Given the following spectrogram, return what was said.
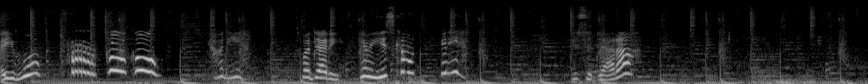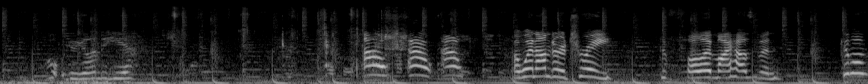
Are you cool? Cool, cool. Come in here. It's my daddy. Here he is. Come on, in here. Here's the dada. We're gonna go under here. Ow, ow, ow. I went under a tree to follow my husband. Come on.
